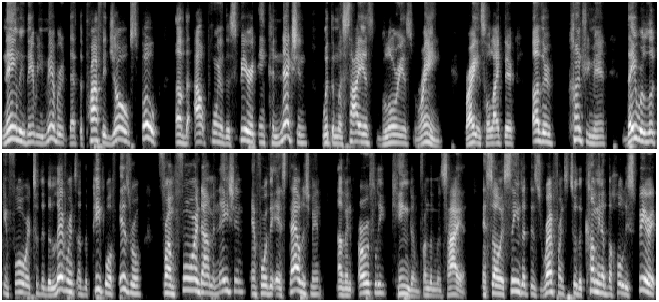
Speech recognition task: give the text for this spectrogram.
Namely, they remembered that the prophet Joel spoke of the outpouring of the Spirit in connection with the Messiah's glorious reign, right? And so, like their other countrymen, they were looking forward to the deliverance of the people of Israel from foreign domination and for the establishment of an earthly kingdom from the Messiah. And so it seems that this reference to the coming of the Holy Spirit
